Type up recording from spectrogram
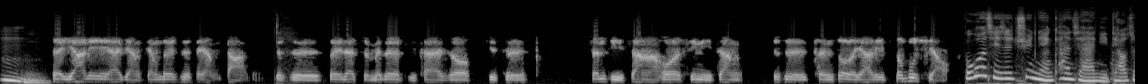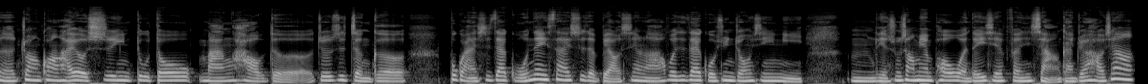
嗯，对压力来讲相对是非常大的，就是所以在准备这个比赛的时候，其实身体上啊或者心理上。就是承受的压力都不小。不过，其实去年看起来你调整的状况还有适应度都蛮好的，就是整个不管是在国内赛事的表现啦，或者是在国训中心你嗯脸书上面 Po 文的一些分享，感觉好像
